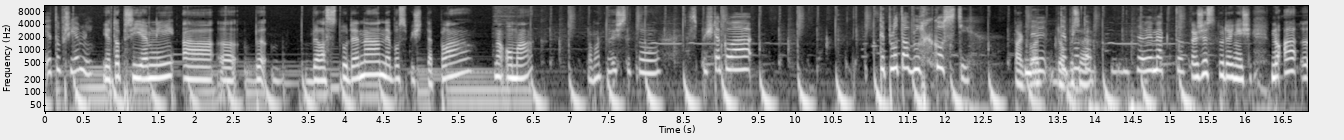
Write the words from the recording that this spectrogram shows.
je to příjemný. Je to příjemný a uh, by, byla studená nebo spíš teplá na omak? Pamatuješ si to? Spíš taková teplota vlhkosti. Takhle, Ne, dobře. Teplota, nevím jak to. Takže studenější. No a uh,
